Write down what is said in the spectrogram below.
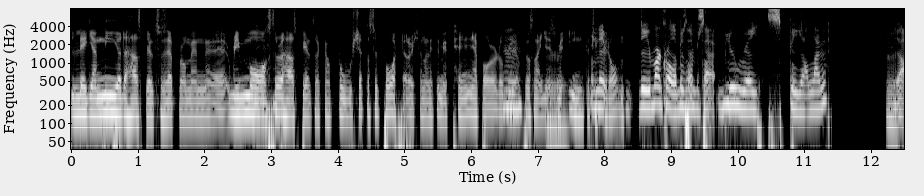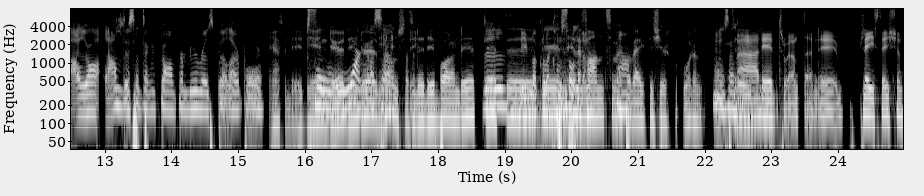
lägga ner det här spelet så släpper de en eh, remaster av det här spelet så de kan fortsätta supporta det och tjäna lite mer pengar på det. Och då blir det Mm. också sådana grejer som jag Mm. inte tycker om. Det är ju bara att kolla på så här Blu-ray-spelare. Mm. Ja, jag har aldrig sett en reklam för en Blu-ray-spelare på... Alltså det, det, är en död, det är en död alltså. bransch. Alltså det, det är bara det, är ett- det, är Det- det är bara kolla det är en elefant som är Ja. på väg till kyrkogården. Liksom. Nej, Det- Nej, det tror jag inte. Det är Playstation.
